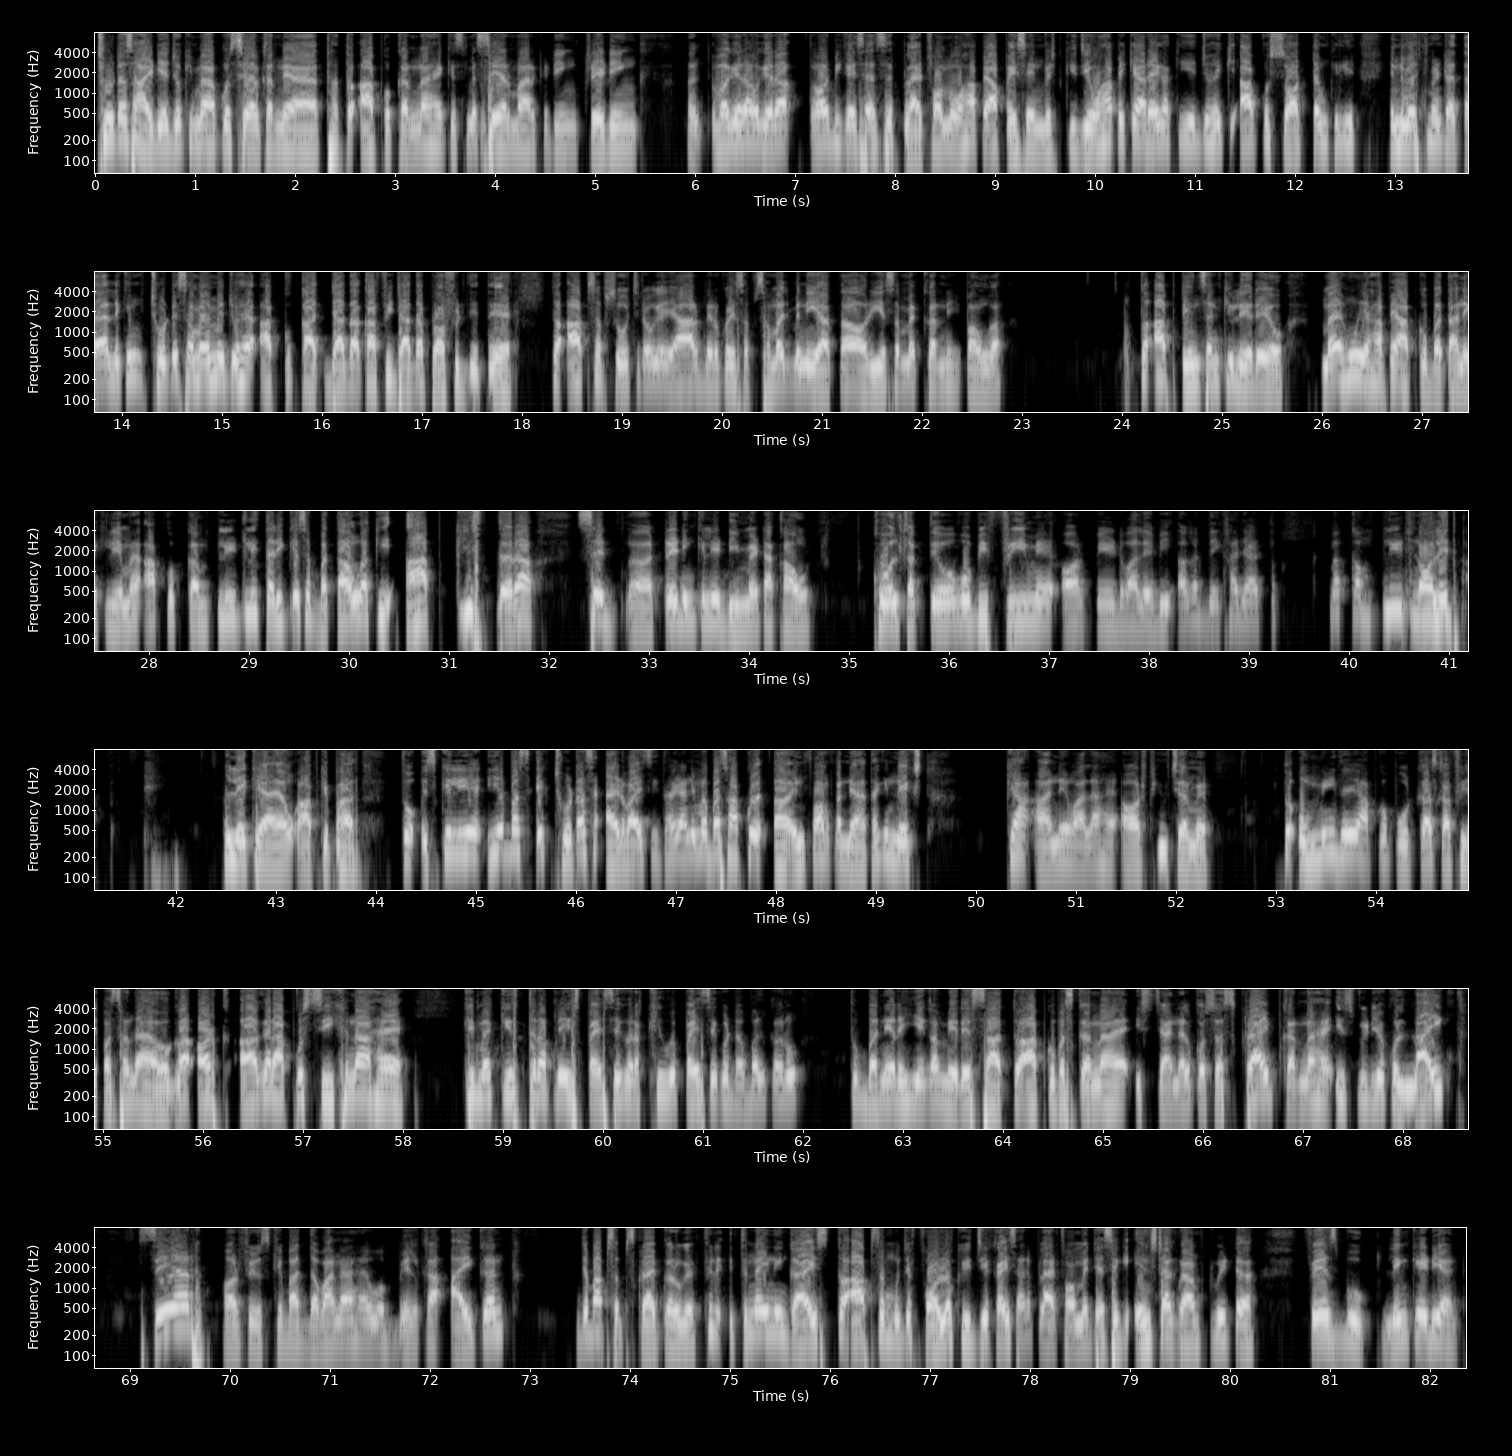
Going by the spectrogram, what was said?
छोटा सा आइडिया जो कि मैं आपको शेयर करने आया था। तो आपको करना है कि इसमें शेयर मार्केटिंग ट्रेडिंग वगैरह वगैरह और भी कई ऐसे प्लेटफॉर्म है वहाँ पे आप पैसे इन्वेस्ट कीजिए। वहाँ पे क्या रहेगा कि ये जो है कि आपको शॉर्ट टर्म के लिए इन्वेस्टमेंट रहता है लेकिन छोटे समय में जो है आपको का, ज़्यादा काफ़ी ज़्यादा प्रॉफिट देते हैं। तो आप सब सोच रहे हो यार मेरे को ये सब समझ में नहीं आता और ये सब मैं कर नहीं पाऊँगा। तो आप टेंशन क्यों ले रहे हो? मैं हूँ यहाँ पे आपको बताने के लिए। मैं आपको कंप्लीटली तरीके से बताऊँगा कि आप किस तरह से ट्रेडिंग के लिए डीमेट अकाउंट खोल सकते हो, वो भी फ्री में और पेड वाले भी। अगर देखा जाए तो मैं कंप्लीट नॉलेज लेके आया हूँ आपके पास। तो इसके लिए ये बस एक छोटा सा एडवाइस ही था, यानी मैं बस आपको इन्फॉर्म करने आया था कि नेक्स्ट क्या आने वाला है और फ्यूचर में। तो उम्मीद है आपको पॉडकास्ट काफ़ी पसंद आया होगा और अगर आपको सीखना है कि मैं किस तरह अपने इस पैसे को रखे हुए पैसे को डबल करूँ तो बने रहिएगा मेरे साथ। तो आपको बस करना है इस चैनल को सब्सक्राइब करना है, इस वीडियो को लाइक, शेयर और फिर उसके बाद दबाना है वो बेल का आइकन। जब आप सब्सक्राइब करोगे, फिर इतना ही नहीं गाइस तो आप सब मुझे फॉलो कीजिए। कई सारे प्लेटफॉर्म है जैसे कि Instagram Twitter Facebook LinkedIn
